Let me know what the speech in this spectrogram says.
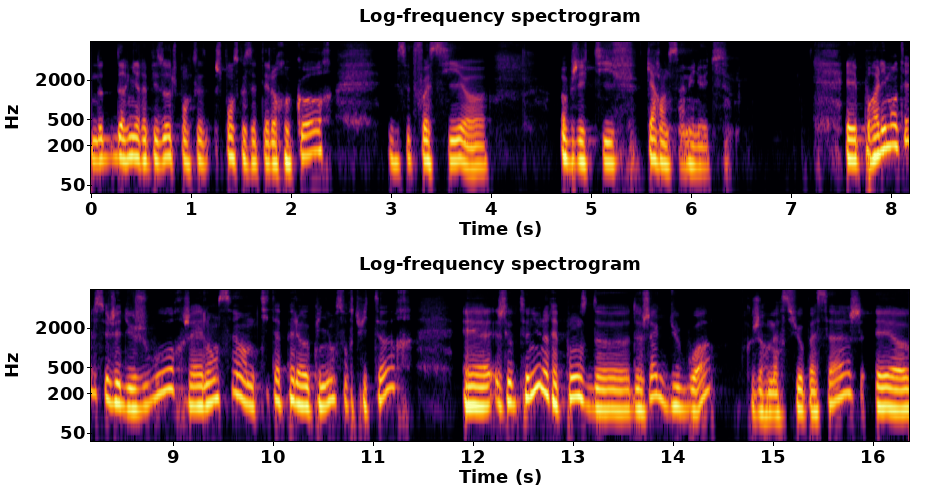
notre dernier épisode, je pense que, que c'était le record. Et cette fois-ci, objectif 45 minutes. Et pour alimenter le sujet du jour, j'avais lancé un petit appel à opinion sur Twitter. Et j'ai obtenu une réponse de Jacques Dubois, que je remercie au passage. Et euh,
